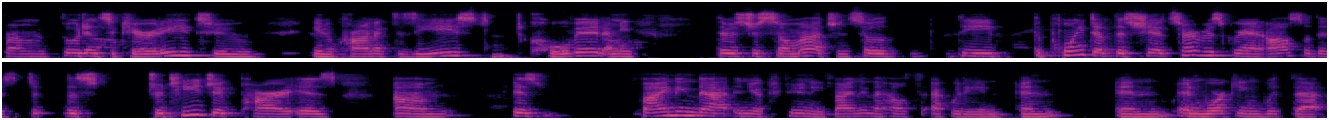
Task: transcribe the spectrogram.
from food insecurity to you know chronic disease to covid. I mean there's just so much. And so the the point of this shared service grant also this this strategic part is um is finding that in your community finding the health equity and and and, and working with that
